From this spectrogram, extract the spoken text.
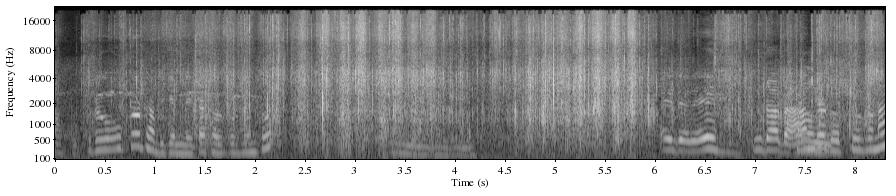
ওটা উপরে উঠাবি কেমনি? কাঁঠাল পর্যন্ত। এইটা রে কুড়াটা ঠান্ডা ধরতে না?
